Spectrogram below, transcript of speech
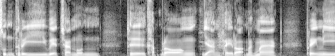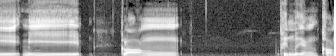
สุนทรีเวชชานนท์เธอขับร้องอย่างไพเราะมาก ๆ เพลงนี้มีกลองพื้นเมืองของ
